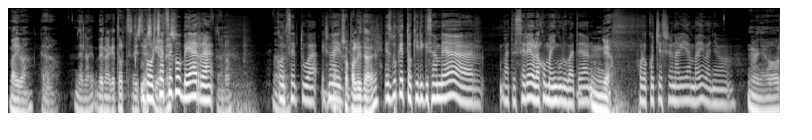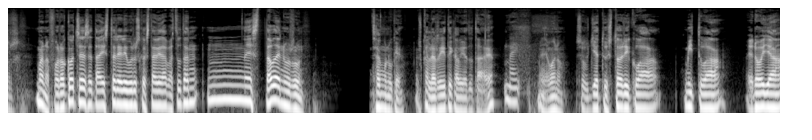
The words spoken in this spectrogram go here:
Bai, ba, claro. Denak, denak etortzen dizte Bortxatzeko beharra Claro. kontzeptua. Ez, nahi, eh? ez duke tokirik izan behar, batez ere, olako mainguru batean. Mm, Ja. Forokotxesen agian bai, baina... Baina hor... Bueno, forokotxez eta historiari buruzko eztabaida batzutan mm, ez dauden urrun. Zango nuke, Euskal Herritik abiatuta, eh? Bai, Baina, bueno, subjektu historikoa, mitua, eroia...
